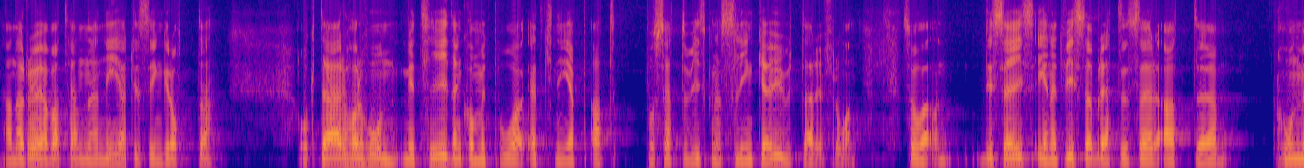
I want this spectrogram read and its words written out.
Han har rövat henne ner till sin grotta. Och där har hon med tiden kommit på ett knep att på sätt och vis kunna slinka ut därifrån. Så det sägs enligt vissa berättelser att eh, hon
